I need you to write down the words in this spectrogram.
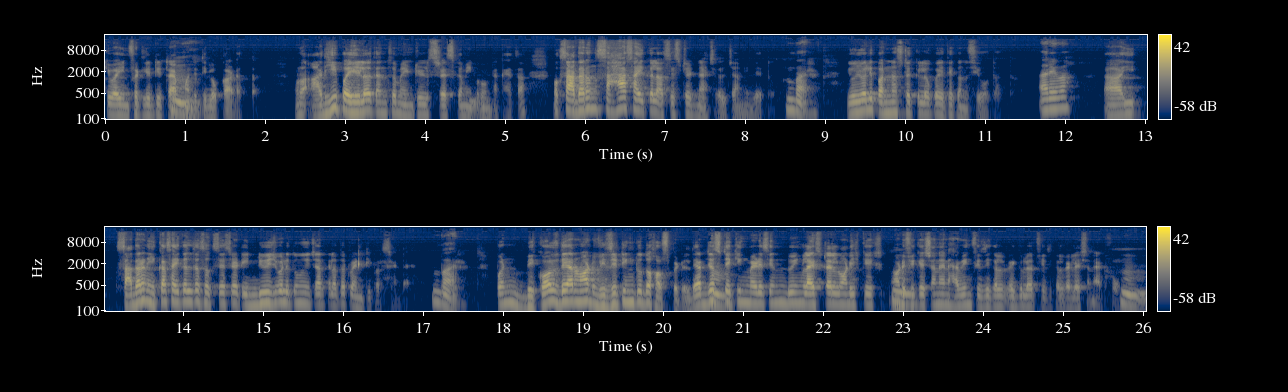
किंवा इन्फर्टिलिटी ट्रॅपमध्ये. ती लोक अडकतात म्हणून आधी पहिलं त्यांचं मेंटल स्ट्रेस कमी करून टाकायचा मग साधारण सहा सायकल असिस्टेड नॅचरलच्या आम्ही देतो बर युजली पन्नास टक्के लोक इथे कन्सिव्ह होतात. अरे वा. अं, साधारण एका सायकलचा सक्सेस रेट इंडिव्हिज्युअली तुम्ही विचार केला तर ट्वेंटी पर्सेंट आहे. बर. पण because they are not visiting to the hospital they are just hmm. Taking medicine doing lifestyle modification and having physical regular physical relation at home hmm.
